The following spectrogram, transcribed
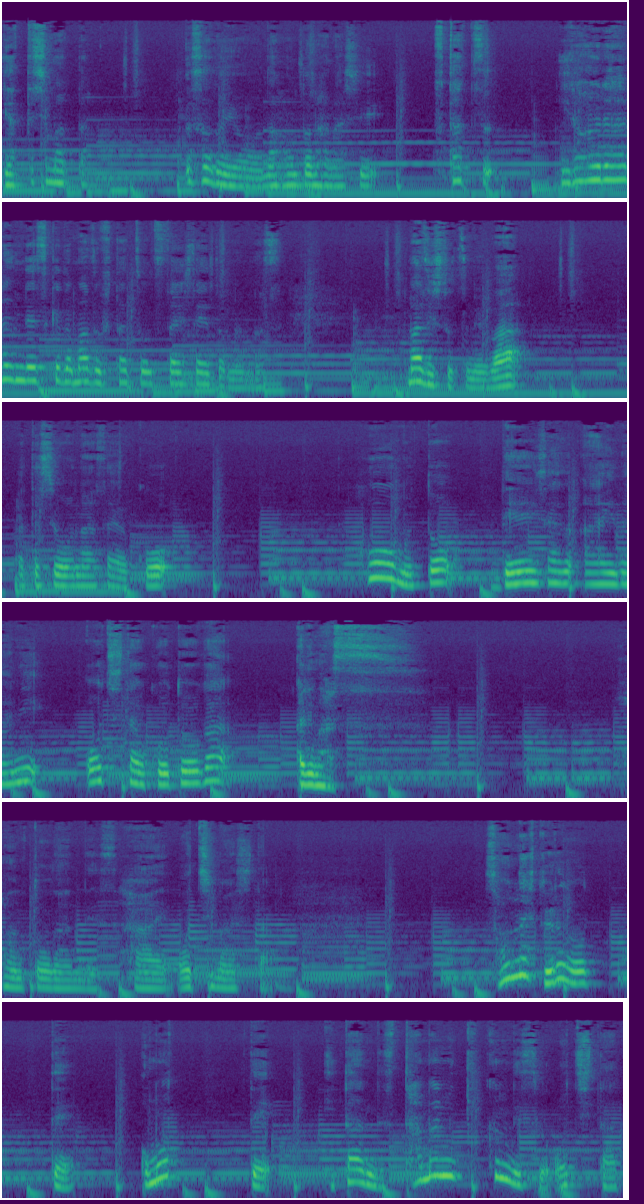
やってしまった嘘のような本当の話2ついろいろあるんですけどまず2つお伝えしたいと思います。まず1つ目は私オーナーさや子ホームと電車の間に落ちたことがあります。本当なんです。はい落ちましたそんな人いるの？って思っていたんです。たまに聞くんですよ。落ちたって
